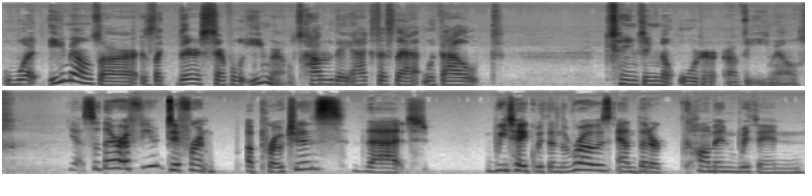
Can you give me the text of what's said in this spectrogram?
what emails are is like there are several emails. How do they access that without changing the order of the emails? Yeah, so there are a few different approaches that we take within the Rose and that are common within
